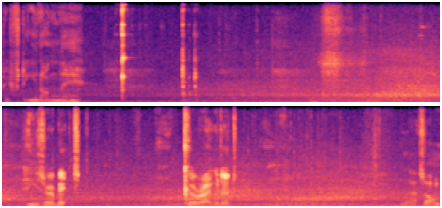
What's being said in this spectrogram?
Fifteen on there. Are a bit corroded. That's on.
